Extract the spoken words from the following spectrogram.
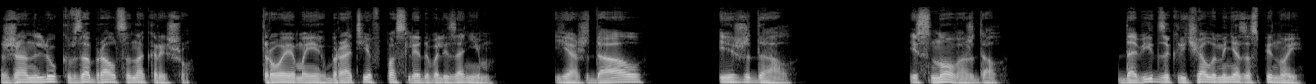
Жан-Люк взобрался на крышу. Трое моих братьев последовали за ним. Я ждал и ждал. И снова ждал. Давид закричал у меня за спиной.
